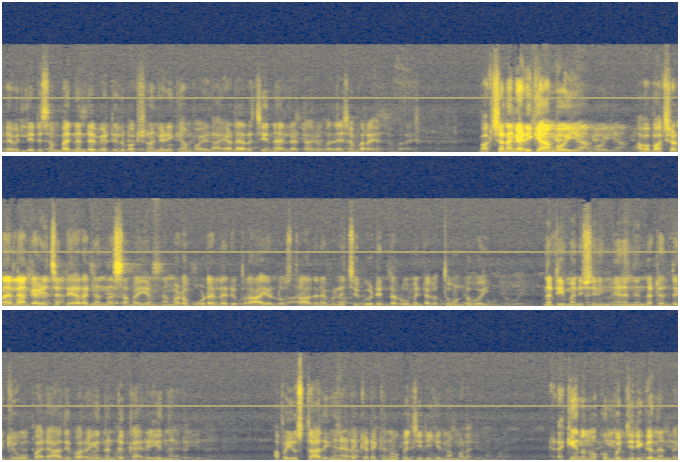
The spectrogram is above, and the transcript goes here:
ഒരു വലിയൊരു സമ്പന്നന്റെ വീട്ടിൽ ഭക്ഷണം കഴിക്കാൻ പോയത്. അയാളെ ഇറച്ചിന്നല്ല കേട്ടോ ഒരു ഉപദേശം പറയാം. ഭക്ഷണം കഴിക്കാൻ പോയി. അപ്പൊ ഭക്ഷണം എല്ലാം കഴിച്ചിട്ട് ഇറങ്ങുന്ന സമയം നമ്മുടെ കൂടെ ഉള്ള ഒരു പ്രായമുള്ള ഉസ്താദിനെ വിളിച്ച് വീടിന്റെ റൂമിന്റെ അകത്ത് കൊണ്ടുപോയി. എന്നിട്ട് ഈ മനുഷ്യൻ ഇങ്ങനെ നിന്നിട്ട് എന്തൊക്കെയോ പരാതി പറയുന്നുണ്ട് കരയുന്നുണ്ട്. അപ്പൊ ഈ ഉസ്താദ് ഇങ്ങനെ ഇടയ്ക്കിടയ്ക്ക് നോക്കും ചിരിക്കും നമ്മളെ. ഇടയ്ക്ക് ഇങ്ങനെ നോക്കും പുഞ്ചിരിക്കുന്നുണ്ട്.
